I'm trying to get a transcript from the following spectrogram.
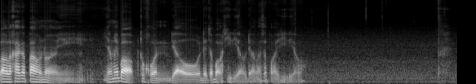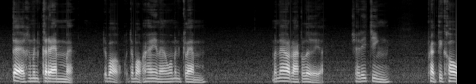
บอกราคากระเป๋าหน่อย ยังไม่บอกทุกคน เดี๋ยว เดี๋ยวจะบอกทีเดียว เดี๋ยวมาสปอยทีเดียว แต่คือมัน glam อะจะบอกจะบอกให้นะว่ามัน glam มั มันน่ารักเลยอะใช้ได้จริง practical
